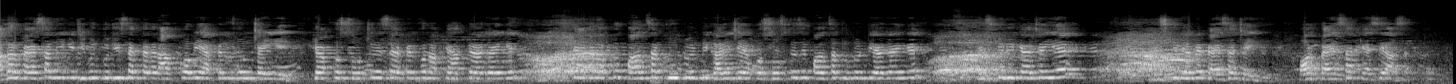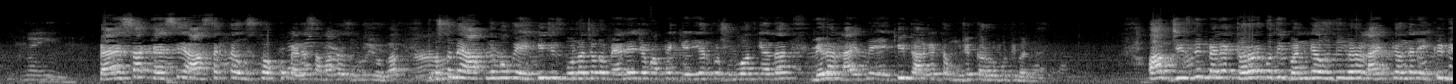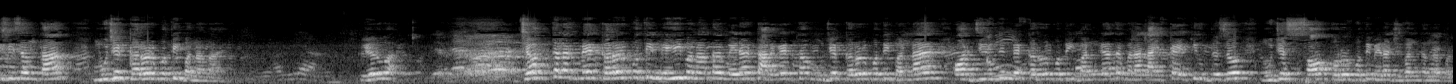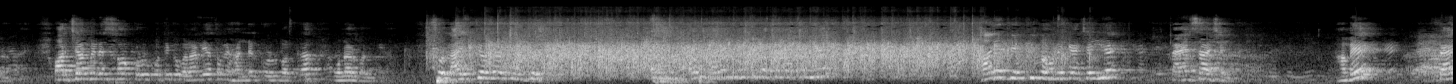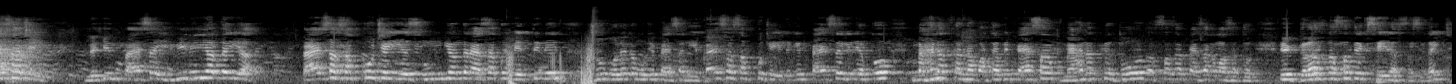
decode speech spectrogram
अगर पैसा नहीं कि जीवन को जी सकते, अगर आपको अभी एप्पल फ़ोन चाहिए, क्या आपको सोचने से एप्पल फ़ोन आपके हाथ में आ जाएँगे? क्या अगर आपको पाँच सात टू ट्वेंटी गाड़ी चाहिए, आपको सोचने से पाँच सात टू ट्वेंटी आ जाएँगे? इसके लिए क्या चाहिए? इसके लिए हमें पैसा चाहिए। और पैसा कैसे आ सकता है? नहीं। पैसा कैसे आ सकता है उसको आपको पहले समझना ज़रूरी होगा। दोस्तों मैं आप लोगों को एक ही चीज़ बोलना चाहूँ मैंने जब अपने करियर को शुरुआत किया था मेरा लाइफ में एक ही टारगेट था मुझे करोड़पति बनना है। अब जिस दिन मैंने करोड़पति बन गया उस दिन मेरा लाइफ के अंदर एक ही डिसीज़न था मुझे करोड़पति बनाना है। क्लियर हुआ? जब तक मैं करोड़पति नहीं बना था, मेरा टारगेट था मुझे करोड़पति बनना है और जिस दिन मैं करोड़पति बन गया था, मेरा लाइफ का एक ही उद्देश्य हो, मुझे सौ करोड़पति मेरा जीवन के अंदर बनाना है। और जब मैंने सौ करोड़पति को बना लिया तो मैं हंड्रेड करोड़ का ओनर बन गया। सो लाइफ के अंदर उद्देश्य हर एक व्यक्ति को हमें क्या चाहिए? पैसा चाहिए। हमें पैसा चाहिए। लेकिन पैसा ये भी नहीं आता यार। पैसा सबको चाहिए। सुन के अंदर ऐसा कोई व्यक्ति नहीं जो बोले ना मुझे पैसा नहीं है। पैसा सबको चाहिए, लेकिन पैसे के लिए आपको मेहनत करना पड़ता है। पैसा, मेहनत के दो रास्ता से पैसा कमा सकते हो। एक गलत रास्ता से एक सही रास्ता से राइट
